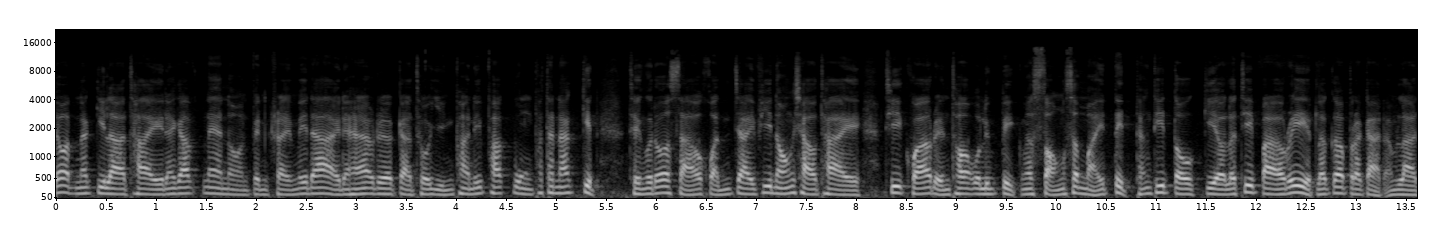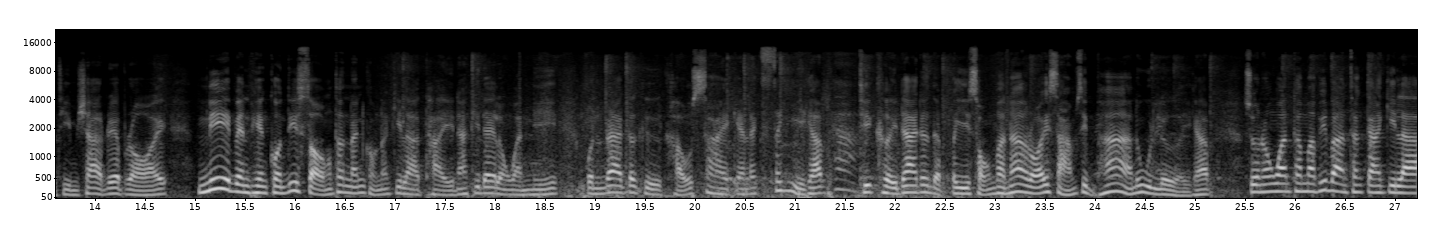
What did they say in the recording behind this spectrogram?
ยอดนักกีฬาไทยนะครับแน่นอนเป็นใครไม่ได้นะฮะ เรืออากาศโทหญิงพานิพักษ์วงศ์พัฒนกิจ เทควันโดสาวขวัญใจพี่น้องชาวไทย ที่คว้าเหรียญทองโอลิมปิกมา 2 สมัยติดทั้งที่โตเกียวและที่ปารีส แล้วก็ประกาศอำลาทีมชาติเรียบร้อย นี่เป็นเพียงคนที่ 2 เท่านั้นของนักกีฬาไทยนะที่ได้รางวัลนี้ คนแรกก็คือเขาทรายแกลเล็กซี่ครับค่ะที่เคยได้ตั้งแต่ปี 2535 นู่นเลยครับ ส่วนรางวัลธรรมาภิบาลทางการกีฬา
